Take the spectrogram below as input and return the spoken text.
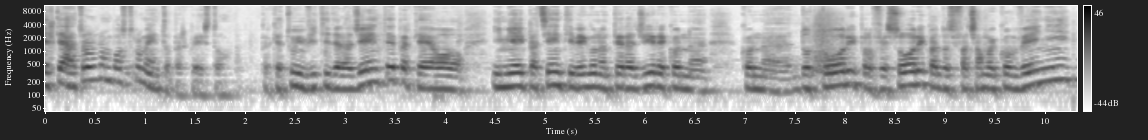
e il teatro era un buon strumento per questo, perché tu inviti della gente, perché ho, i miei pazienti vengono a interagire con, con dottori, professori quando facciamo i convegni,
